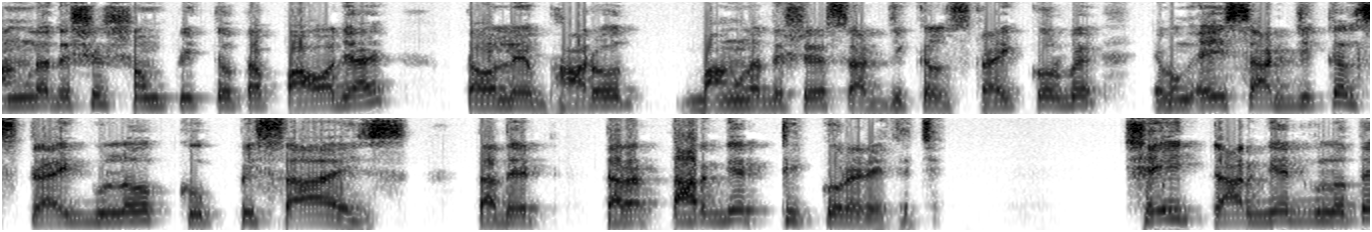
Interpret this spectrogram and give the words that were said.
বাংলাদেশের সম্পৃক্ততা পাওয়া যায়, তাহলে ভারত বাংলাদেশে সার্জিক্যাল স্ট্রাইক করবে এবং এই সার্জিক্যাল স্ট্রাইকগুলো খুব প্রিসাইজ তাদের তারা টার্গেট ঠিক করে রেখেছে। সেই টার্গেট গুলোতে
